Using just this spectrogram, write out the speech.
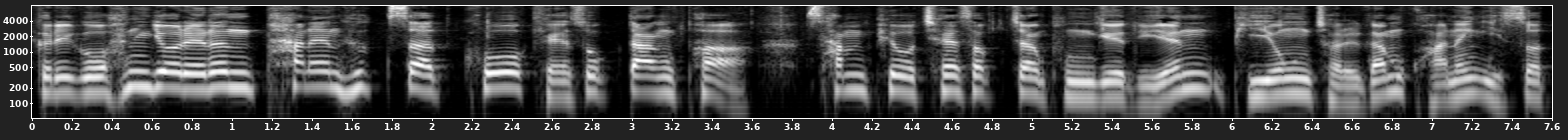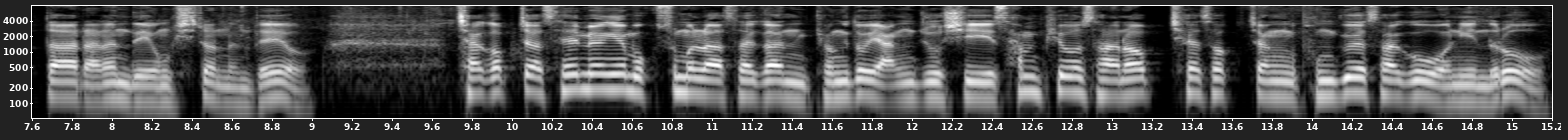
그리고 한겨레는 파낸 흙 쌓고 계속 땅파 3표 채석장 붕괴 뒤엔 비용 절감 관행이 있었다라는 내용 실었는데요. 작업자 3명의 목숨을 앗아간 경기도 양주시 3표 산업 채석장 붕괴 사고 원인으로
